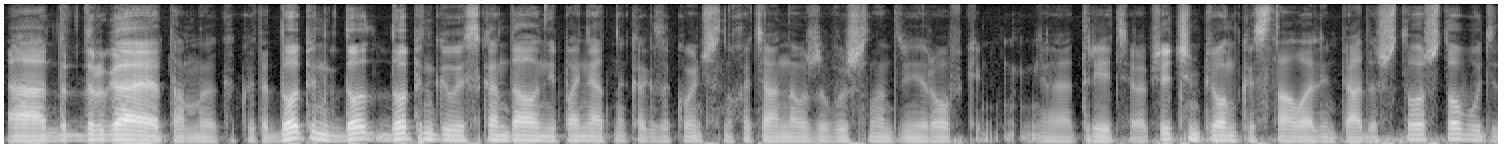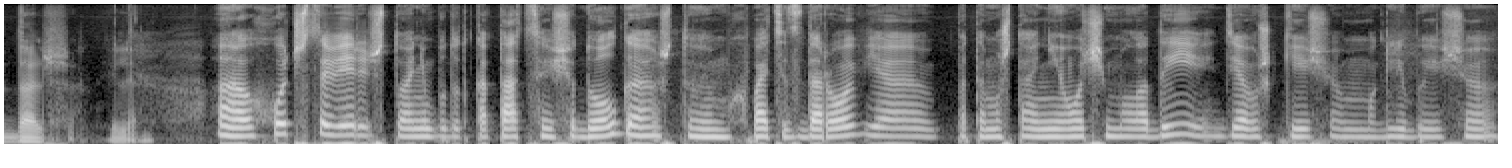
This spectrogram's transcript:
А другая, там, э, какой-то допинг, до- допинговый скандал, непонятно, как закончится, ну, хотя она уже вышла на тренировки. Э, Третья, вообще чемпионкой стала Олимпиады. Что, что будет дальше, Илья? А, Хочется верить, что они будут кататься еще долго, что им хватит здоровья, потому что они очень молодые. Девушки еще могли бы еще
